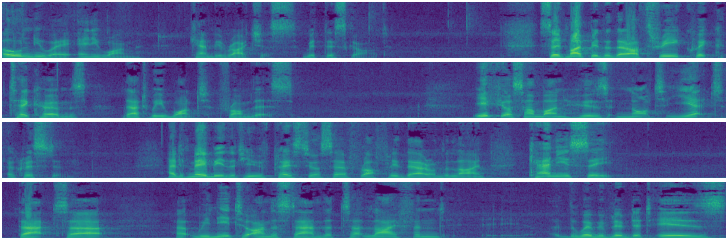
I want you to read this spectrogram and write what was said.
only way anyone can be righteous with this God. So it might be that there are three quick take homes that we want from this. If you're someone who's not yet a Christian, and it may be that you've placed yourself roughly there on the line. Can you see that uh, uh, we need to understand that uh, life and the way we've lived it is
